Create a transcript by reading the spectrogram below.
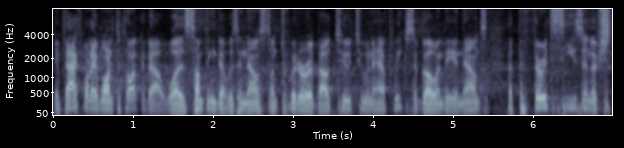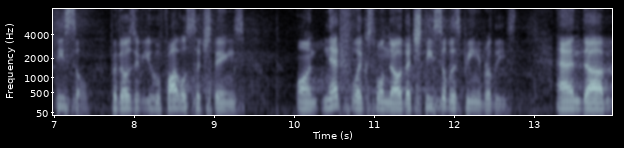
In fact, what I wanted to talk about was something that was announced on Twitter about two, two and a half weeks ago, and they announced that the third season of Shtisel, for those of you who follow such things, on Netflix will know that Shtisel is being released. And um,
